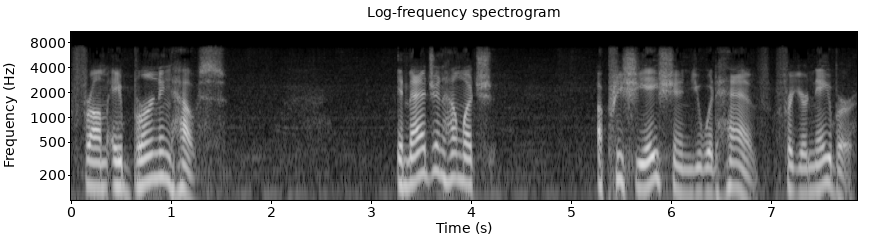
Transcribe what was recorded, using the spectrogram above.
from a burning house imagine how much appreciation you would have for your neighbor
